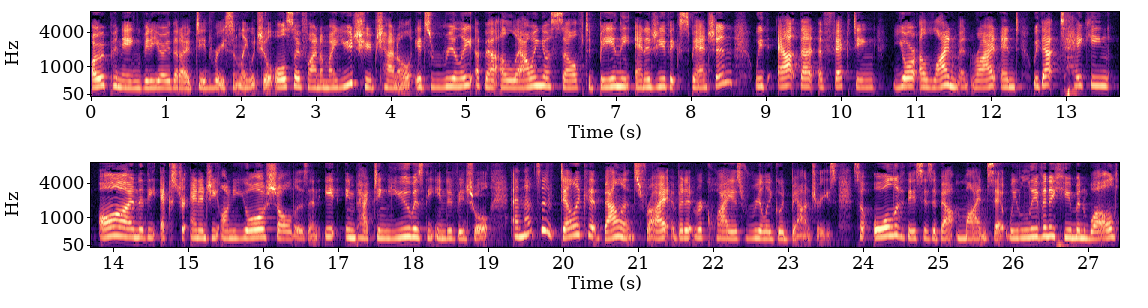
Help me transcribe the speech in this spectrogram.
opening video that I did recently, which you'll also find on my YouTube channel, it's really about allowing yourself to be in the energy of expansion without that affecting your alignment, right? And without taking on the extra energy on your shoulders and it impacting you as the individual. And that's a delicate balance, right? But it requires really good boundaries. So, all of this is about mindset. We live in a human world,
